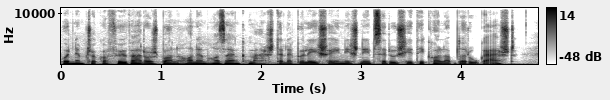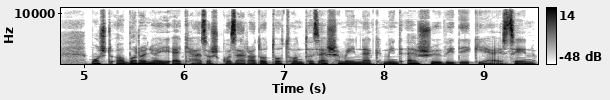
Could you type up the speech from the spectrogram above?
hogy nem csak a fővárosban, hanem hazánk más településein is népszerűsítik a labdarúgást. Most a Baranyai Egyházas Kozár adott otthont az eseménynek, mint első vidéki helyszín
